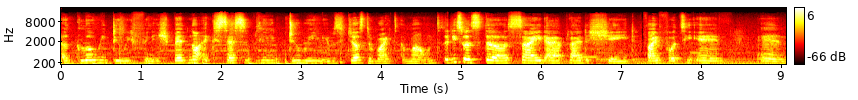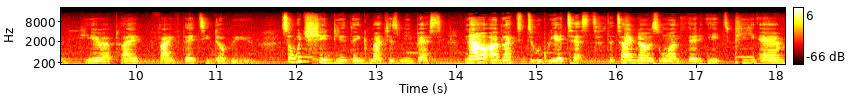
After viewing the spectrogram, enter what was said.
a glowy dewy finish but not excessively dewy. It was just the right amount. So this was the side I applied the shade 540N and here I applied 530W so which shade do you think matches me best? Now I'd like to do a wear test. The time now is 1:38 p.m.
